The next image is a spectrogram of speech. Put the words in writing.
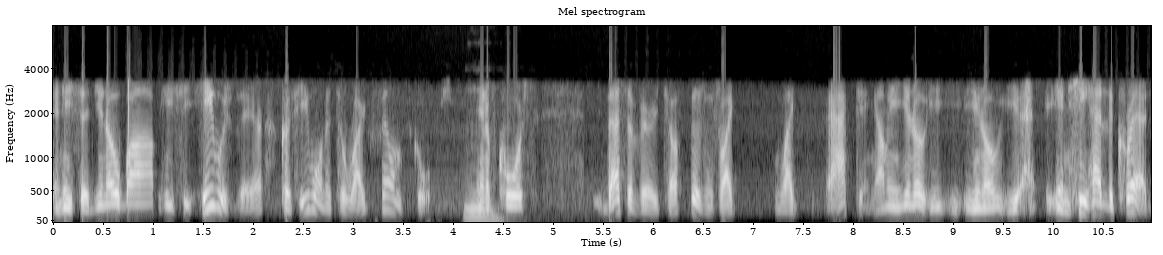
and he said, you know, Bob, he he, was there because he wanted to write film scores, mm. and of course, that's a very tough business, like like acting. I mean, you know, you, you know, you, and he had the cred,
